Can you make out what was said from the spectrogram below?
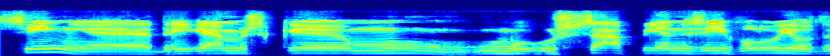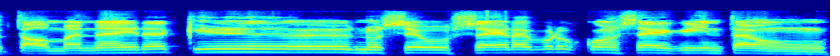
Sim, é, digamos que um, os sapiens evoluiu de tal maneira que no seu cérebro consegue então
